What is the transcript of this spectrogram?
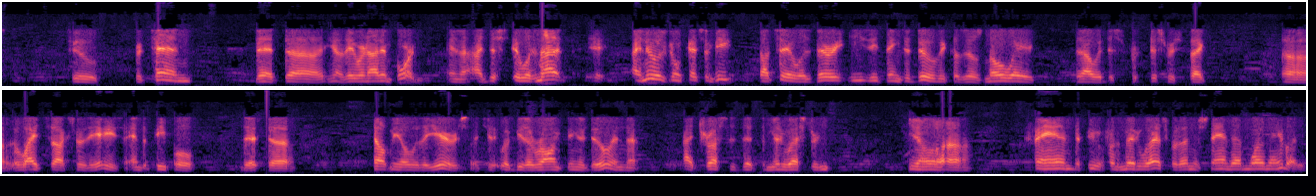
to pretend that, uh, you know, they were not important. And I just, it was not, I knew it was going to catch some heat. I'd say it was a very easy thing to do because there was no way that I would dis- disrespect uh, the White Sox or the A's and the people that uh, helped me over the years. It would be the wrong thing to do, and uh, I trusted that the Midwestern, you know, uh, fan, the people from the Midwest would understand that more than anybody.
